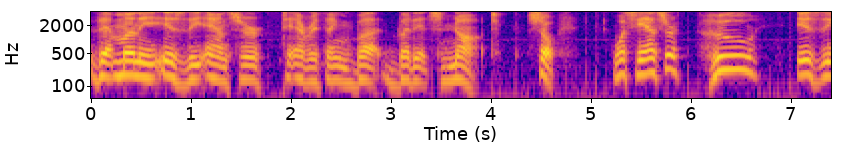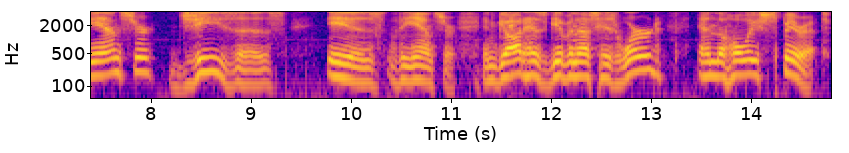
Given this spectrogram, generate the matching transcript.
that money is the answer to everything, but but it's not. So, what's the answer? Who is the answer? Jesus is the answer. And God has given us his word and the Holy Spirit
